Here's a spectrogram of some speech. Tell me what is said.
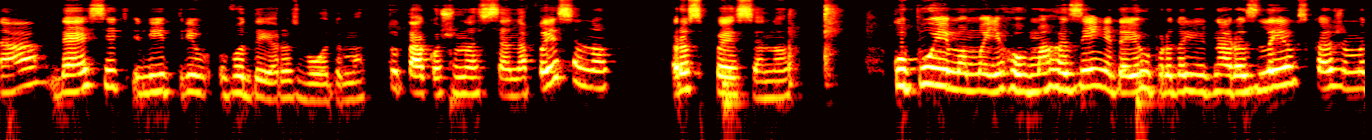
на 10 літрів води розводимо. Тут також у нас все написано, розписано. Купуємо ми його в магазині, де його продають на розлив, скажімо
